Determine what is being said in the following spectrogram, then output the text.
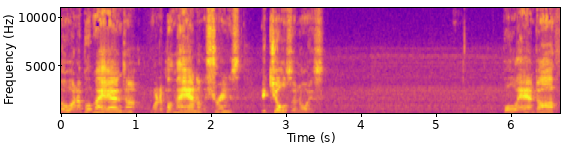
So when I put my hands on when I put my hand on the strings, it kills the noise. Pull the hand off.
